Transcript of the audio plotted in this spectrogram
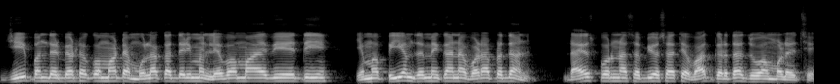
જી પંદર બેઠકો માટે મુલાકાત દરમિયાન લેવામાં આવી હતી, જેમાં પીએમ જમૈકાના વડાપ્રધાન ડાયોસ્પોરના સભ્યો સાથે વાત કરતા જોવા મળે છે.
